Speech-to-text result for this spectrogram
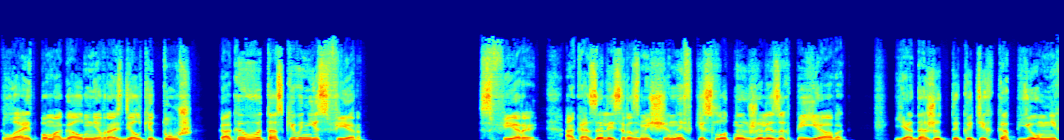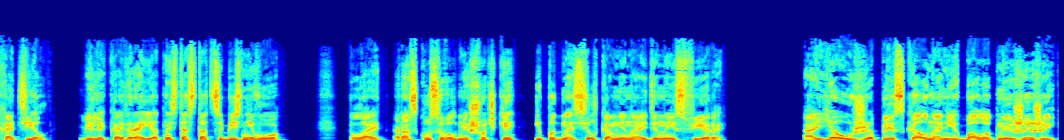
Клайд помогал мне в разделке туш, как и в вытаскивании сфер. Сферы оказались размещены в кислотных железах пиявок. Я даже тыкать их копьем не хотел, велика вероятность остаться без него. Клайд раскусывал мешочки и подносил ко мне найденные сферы. А я уже плескал на них болотной жижей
